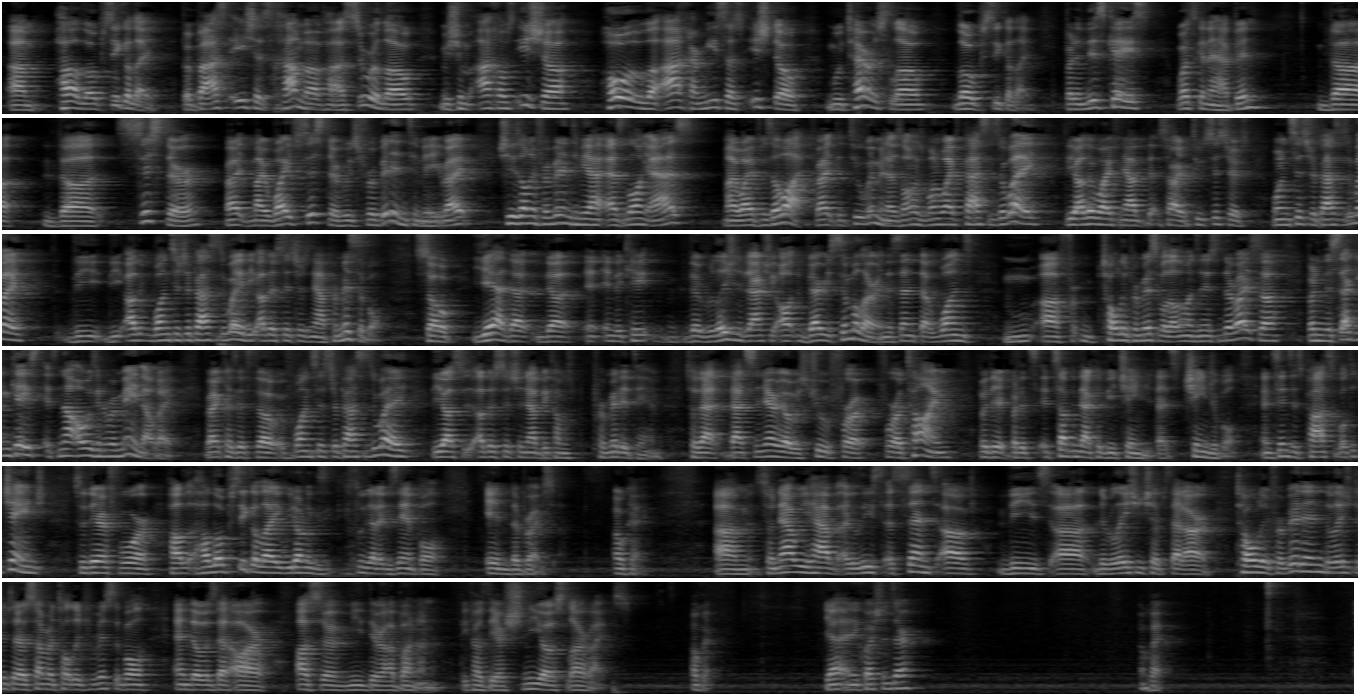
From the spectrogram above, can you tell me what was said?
Um, but bas ishes chamav ha'asura lo, mishum achos isha, ho la'achar misas ishto, muteris lo, lo psikale. But in this case, what's going to happen? The, the sister, right, my wife's sister, who's forbidden to me, right, she's only forbidden to me as long as my wife is alive, right? The two women, as long as one wife passes away, the other wife now, sorry, two sisters, one sister passes away, the, the other, one sister passes away, the other sister is now permissible. So yeah, the, the, in, the case, the relationship is actually all very similar in the sense that one's mm, uh, totally permissible, the other one's an Issa but in the second case, it's not always going to remain that way, right? Because if the, if one sister passes away, the other sister now becomes permitted to him. So that, that scenario is true for, for a time, but there, but it's it's something that could be changed. That's changeable, and since it's possible to change, so therefore, halo psikalei, we don't include that example in the brisa. Okay. Um, so now we have at least a sense of these uh, the relationships that are totally forbidden, the relationships that are some are totally permissible, and those that are aser midirabanan because they are shnios larayos. Okay. Yeah. Any questions there? Okay.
